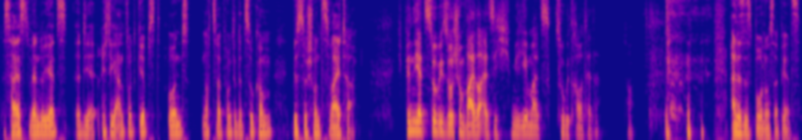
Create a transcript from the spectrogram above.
Das heißt, wenn du jetzt äh, die richtige Antwort gibst und noch zwei Punkte dazukommen, bist du schon Zweiter bin jetzt sowieso schon weiter, als ich mir jemals zugetraut hätte. So. alles ist Bonus ab jetzt.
